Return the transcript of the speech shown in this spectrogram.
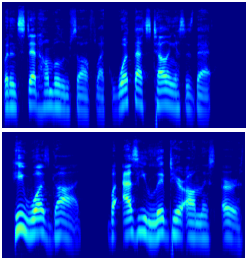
but instead humbled himself. Like what that's telling us is that he was God, but as he lived here on this earth,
